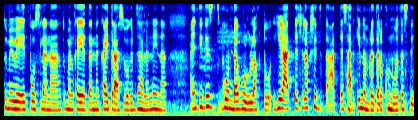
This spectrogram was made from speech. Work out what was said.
तुम्ही वेळेत पोचला ना तुम्हाला काही येताना काही त्रास वगैरे झाला नाही ना आणि तिथेच गोंडा घोळू लागतो. हे आत्याचे लक्ष देतं आत्यासारखी नम्रताला खुनवत असते.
